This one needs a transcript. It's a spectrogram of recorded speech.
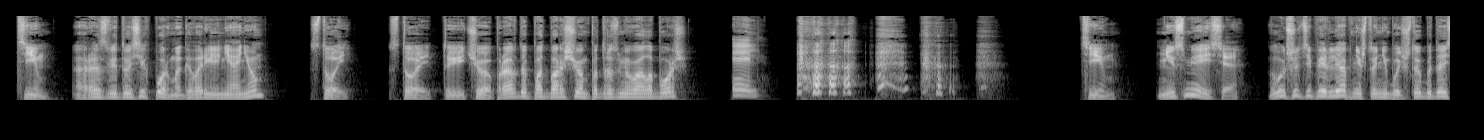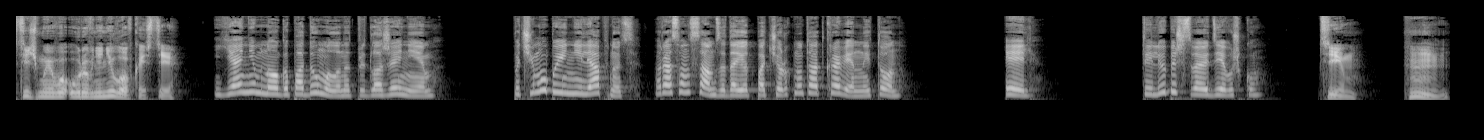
Тим, а разве до сих пор мы говорили не о нем? Стой. Стой, ты чё, правда под борщом подразумевала борщ? Эль. Тим, не смейся. Лучше теперь ляпни что-нибудь, чтобы достичь моего уровня неловкости. Я немного подумала над предложением. Почему бы и не ляпнуть, раз он сам задает подчеркнуто откровенный тон? Эль, ты любишь свою девушку? Тим. Хм,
